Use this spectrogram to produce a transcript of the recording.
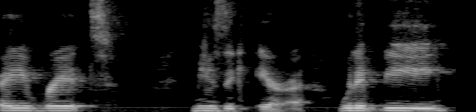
favorite music era? Would it be,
